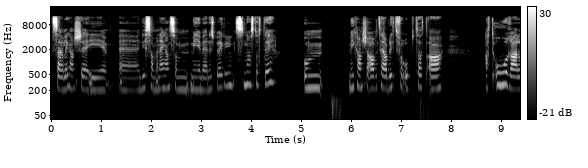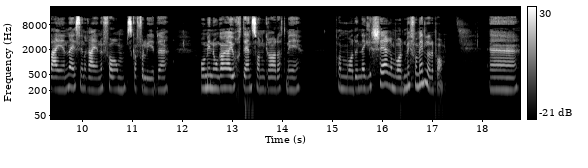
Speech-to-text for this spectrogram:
særlig kanskje i eh, de sammenhengene som vi i bedehusbevegelsen har stått i, om vi kanskje av og til har blitt for opptatt av at ordet alene i sin rene form skal få lyde. Om vi noen gang har gjort det i en sånn grad at vi på en måte neglisjerer måten vi formidler det på. Eh,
